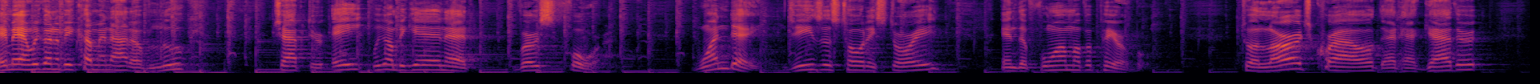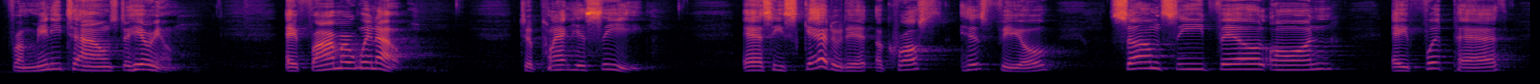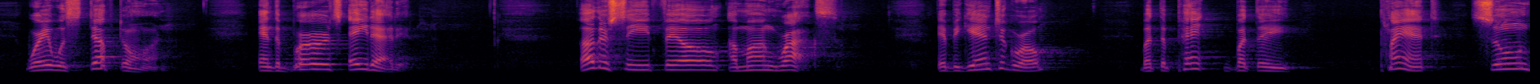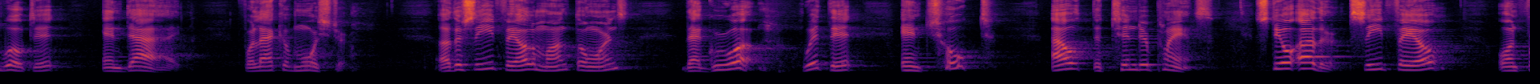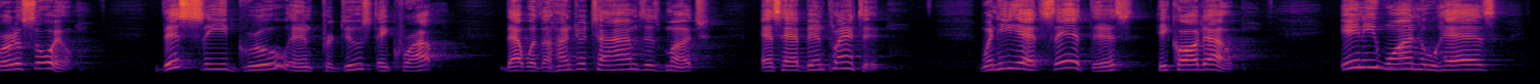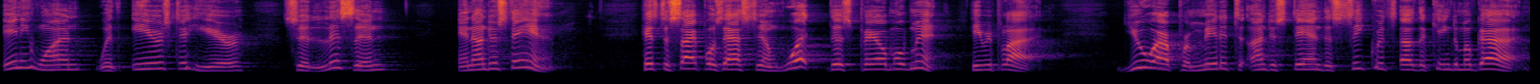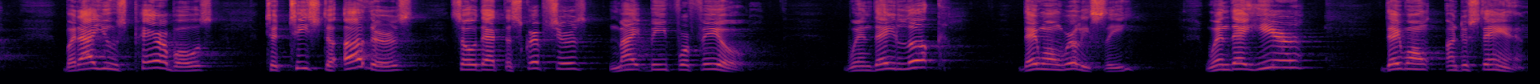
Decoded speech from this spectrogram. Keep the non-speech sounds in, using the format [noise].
Amen. We're going to be coming out of Luke chapter 8. We're going to begin at verse 4. One day, Jesus told a story in the form of a parable to a large crowd that had gathered from many towns to hear him. A farmer went out to plant his seed. As he scattered it across his field, some seed fell on a footpath where it was stepped on, and the birds ate at it. Other seed fell among rocks. It began to grow, but the, paint, but the plant soon wilted and died for lack of moisture. Other seed fell among thorns that grew up with it and choked out the tender plants. Still other seed fell on fertile soil. This seed grew and produced a crop that was a hundred times as much as had been planted. When he had said this, he called out, Anyone who has anyone with ears to hear should listen and understand. His disciples asked him what this parable meant. He replied, you are permitted to understand the secrets of the kingdom of God. But I use parables to teach to others so that the scriptures might be fulfilled. When they look, they won't really see. When they hear, they won't understand.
